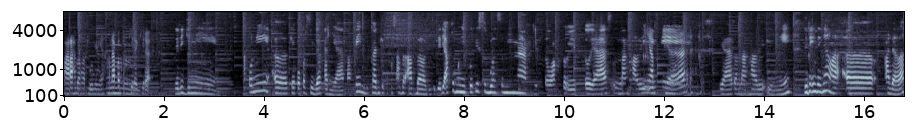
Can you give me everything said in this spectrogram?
parah banget boomingnya. Kenapa hmm. tuh kira-kira? Jadi gini, aku nih uh, K-popers juga kan ya, tapi bukan K-popers abal-abal gitu. Jadi aku mengikuti sebuah seminar gitu waktu itu ya tentang hal ini. ya. ya tentang hal ini. Jadi intinya uh, adalah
